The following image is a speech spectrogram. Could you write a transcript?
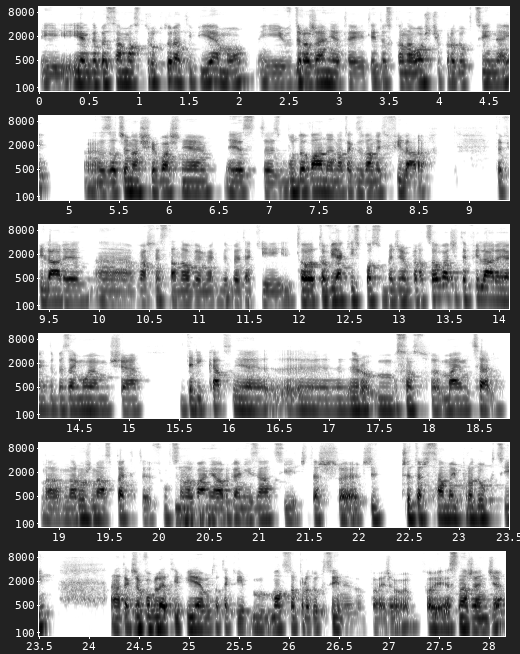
i jak gdyby sama struktura TPM-u i wdrożenie tej, tej doskonałości produkcyjnej e, zaczyna się właśnie, jest zbudowane na tak zwanych filarach. Te filary e, właśnie stanowią jak gdyby taki, to, to w jaki sposób będziemy pracować i te filary jak gdyby zajmują się delikatnie, e, są, mają cel na, na różne aspekty funkcjonowania mhm. organizacji czy też, czy, czy też samej produkcji. Także w ogóle TPM to taki mocno produkcyjny, bym powiedział, jest narzędzie.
